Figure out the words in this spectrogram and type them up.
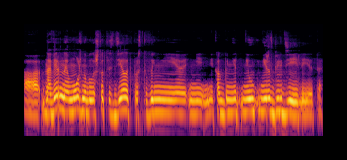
наверное, можно было что-то сделать, просто вы не, не, не, как бы не, не, не разглядели это.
